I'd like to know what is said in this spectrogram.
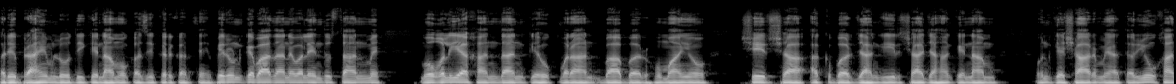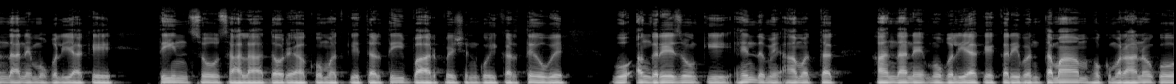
और इब्राहिम लोधी के नामों का ज़िक्र करते हैं। फिर उनके बाद आने वाले हिंदुस्तान में मुगलिया ख़ानदान के हुक्मरान बाबर हुमायूं शेर शाह अकबर, जहांगीर शाहजहाँ के नाम उनके शार में आते और यूँ ख़ानदान मुगलिया के तीन सौ साल दौर हुकूमत की तरतीब बार पेशन गोई करते हुए वो अंग्रेज़ों की हिंद में आमद तक ख़ानदान मुगलिया के करीबन तमाम हुक्मरानों को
